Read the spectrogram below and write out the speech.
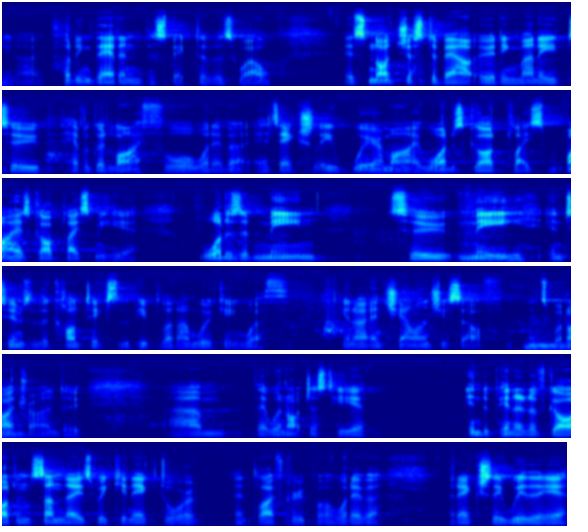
You know, putting that in perspective as well. It's not just about earning money to have a good life or whatever. It's actually where am I? What has God placed? Why has God placed me here? What does it mean to me in terms of the context of the people that I'm working with? You know, and challenge yourself. That's what I try and do. Um, that we're not just here independent of God. On Sundays we connect or at life group or whatever, but actually we're there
